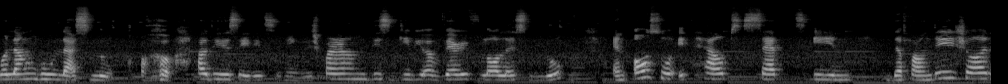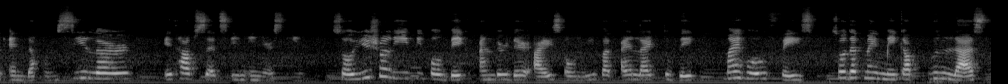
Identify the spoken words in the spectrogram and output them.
walang hulas look. How do you say this in English? Parang this give you a very flawless look and also it helps set in the foundation and the concealer. It helps sets in in your skin. So usually people bake under their eyes only but I like to bake my whole face so that my makeup will last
